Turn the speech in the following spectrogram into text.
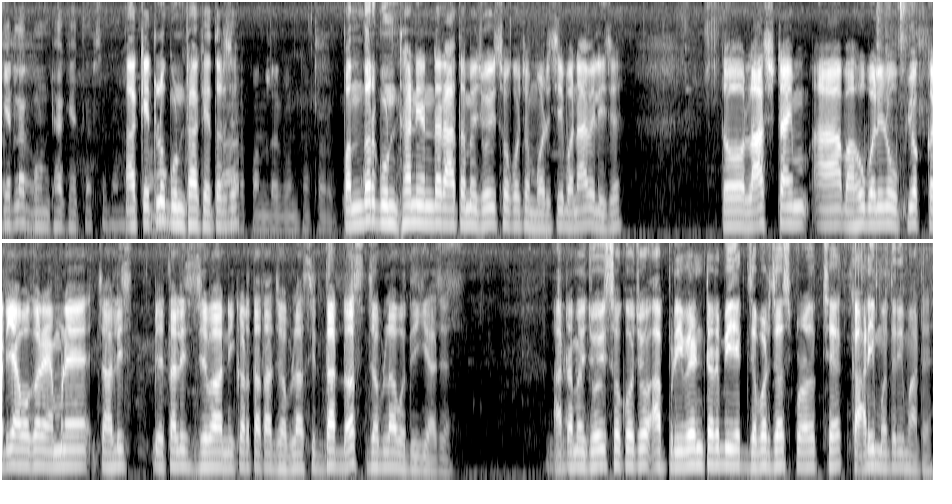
કેટલા ગુંઠા ખેતર છે આ કેટલું ગુંઠા ખેતર છે? પંદર ગુંઠા પંદર ગુંઠાની અંદર આ તમે જોઈ શકો છો મરચી બનાવેલી છે. તો લાસ્ટ ટાઈમ આ બાહુબલીનો ઉપયોગ કર્યા વગર એમણે ચાલીસ બેતાલીસ જેવા નીકળતા હતા જબલા. સીધા દસ જબલા વધી ગયા છે. આ તમે જોઈ શકો છો આ પ્રિવેન્ટર બી એક જબરજસ્ત પ્રોડક્ટ છે કાળી મદરી માટે.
